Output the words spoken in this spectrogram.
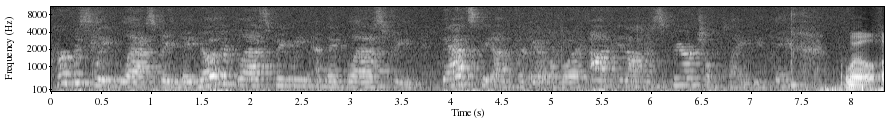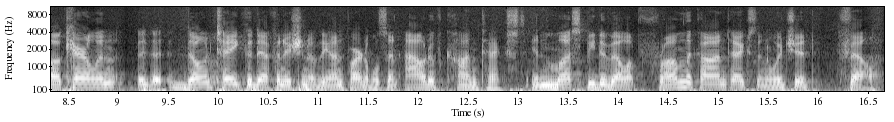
purposely blaspheme, they know they're blaspheming and they blaspheme. That's the unforgivable on, and on a spiritual plane, you think? Well, uh, Carolyn, uh, uh, don't take the definition of the unpardonable sin out of context. It must be developed from the context in which it fell.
